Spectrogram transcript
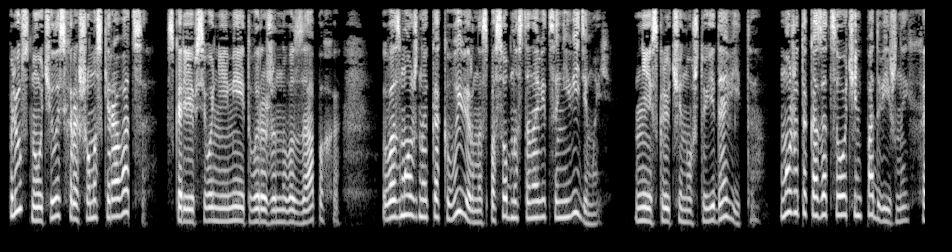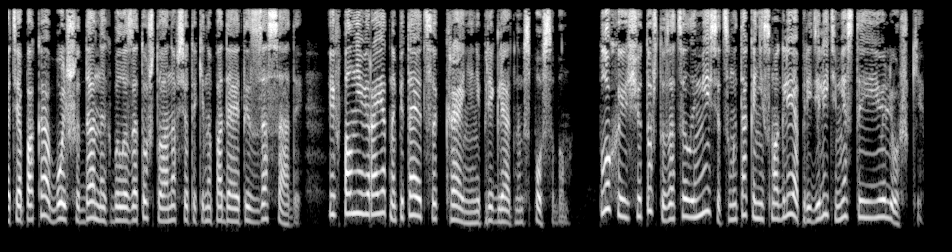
Плюс научилась хорошо маскироваться, скорее всего, не имеет выраженного запаха, возможно, как выверно способна становиться невидимой. Не исключено, что ядовита может оказаться очень подвижной, хотя пока больше данных было за то, что она все-таки нападает из засады и вполне вероятно питается крайне неприглядным способом. Плохо еще то, что за целый месяц мы так и не смогли определить место ее лёжки.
